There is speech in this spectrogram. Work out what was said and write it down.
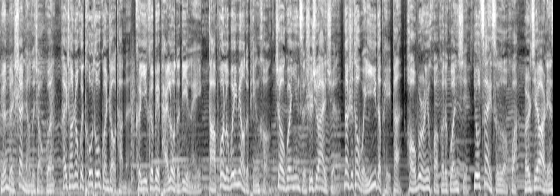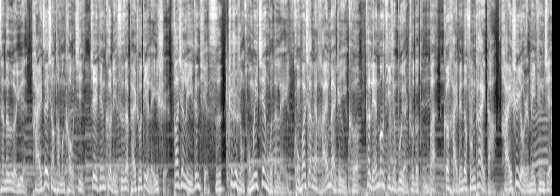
原本善良的教官还常常会偷偷关照他们，可一颗被排漏的地雷打破了微妙的平衡，教官因此失去爱犬，那是他唯一的陪伴。好不容易缓和的关系又再次恶化，而接二连三的厄运还在向他们靠近。这天，克里斯在排除地雷时发现了一根铁丝，这是种从没见过的雷，恐怕下面还埋着一颗。他连忙提醒不远处的同伴，可海边的风太大，还是有人没听见。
